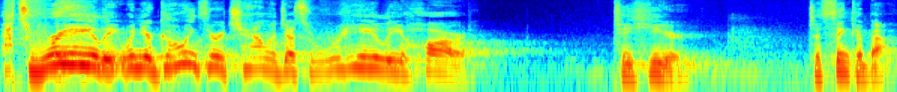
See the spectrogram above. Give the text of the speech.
That's really, when you're going through a challenge, that's really hard to hear, to think about.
